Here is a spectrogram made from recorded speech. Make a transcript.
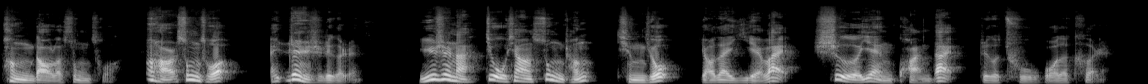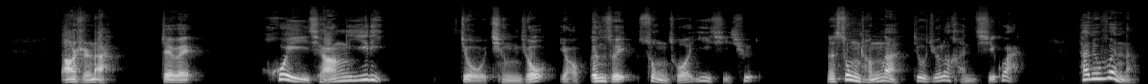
碰到了宋痤，正好宋痤。哎，认识这个人，于是呢，就向宋城请求要在野外设宴款待这个楚国的客人。当时呢，这位惠强伊利就请求要跟随宋痤一起去。那宋城呢，就觉得很奇怪，他就问呢，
